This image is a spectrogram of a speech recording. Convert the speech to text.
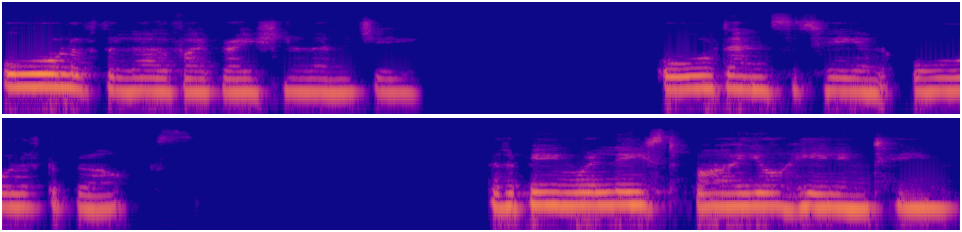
all of the low vibrational energy, all density, and all of the blocks that are being released by your healing team.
